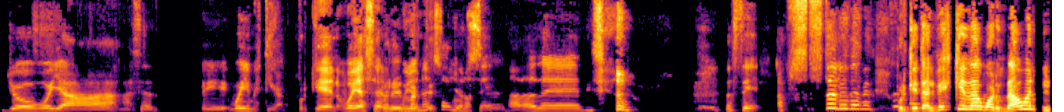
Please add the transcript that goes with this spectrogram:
yo voy a hacer, eh, voy a investigar, porque voy a ser muy honesta, yo no 11. sé nada de edición. No sé absolutamente. Porque tal vez queda guardado en el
